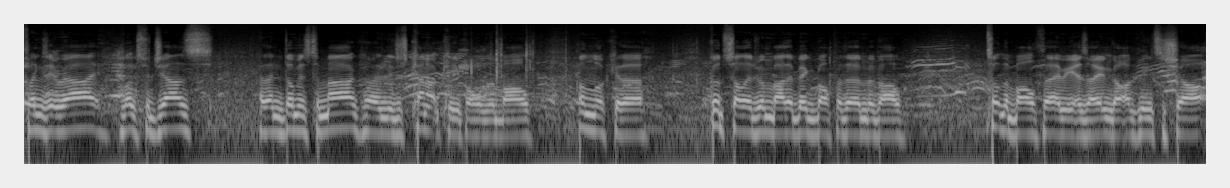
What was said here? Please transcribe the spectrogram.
Flings it right, looks for Jazz, and then dummies to Mark, and he just cannot keep hold of the ball. Unlucky there. Good solid run by the big bopper there, Babao. Took the ball 30 metres out and got a metre short.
